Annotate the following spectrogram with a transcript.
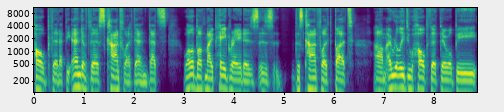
hope that at the end of this conflict, and that's well above my pay grade is is this conflict, but um, I really do hope that there will be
